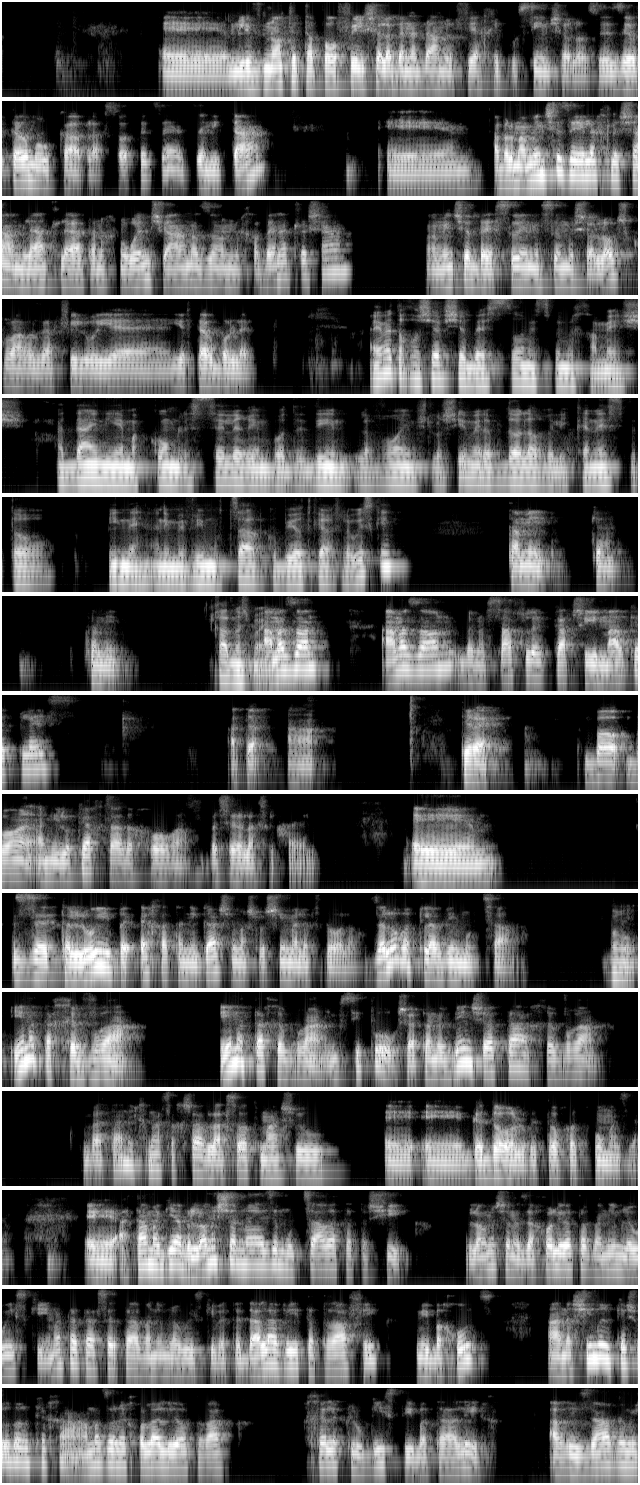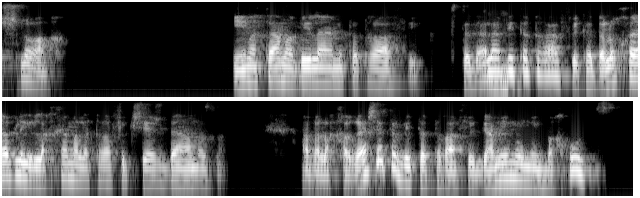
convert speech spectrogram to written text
לבנות את הפרופיל של הבן אדם לפי החיפושים שלו, זה, זה יותר מורכב לעשות את זה, זה ניתן, אבל מאמין שזה ילך לשם לאט לאט, אנחנו רואים שאמזון מכוונת לשם, מאמין שב-2023 כבר זה אפילו יהיה יותר בולט. האם אתה חושב שב-2025 עדיין יהיה מקום לסלרים בודדים לבוא עם 30 אלף דולר ולהיכנס בתור, הנה, אני מביא מוצר קוביות קרח לוויסקי? תמיד, כן, תמיד. חד משמעית. אמזון, אמזון, בנוסף לכך שהיא marketplace, אתה, uh, תראה, בוא, בוא, אני לוקח צעד אחורה בשאלה שלך, אלי. Uh, זה תלוי באיך אתה ניגש עם ה-30 אלף דולר. זה לא רק להביא מוצר. ברור. אם אתה חברה, אם אתה חברה עם סיפור, שאתה מבין שאתה חברה, ואתה נכנס עכשיו לעשות משהו אה, אה, גדול בתוך התחום הזה, אה, אתה מגיע ולא משנה איזה מוצר אתה תשיק, לא משנה, זה יכול להיות אבנים לוויסקי, אם אתה תעשה את האבנים לוויסקי ותדע להביא את הטראפיק מבחוץ, האנשים ירכשו דרכך, אמזון יכולה להיות רק חלק לוגיסטי בתהליך, אריזה ומשלוח. אם אתה מביא להם את ה traffic, אז תדע להביא את ה traffic, אתה לא חייב להילחם על ה traffic שיש באמזון. אבל אחרי שתביא את ה traffic, גם אם הוא מבחוץ,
